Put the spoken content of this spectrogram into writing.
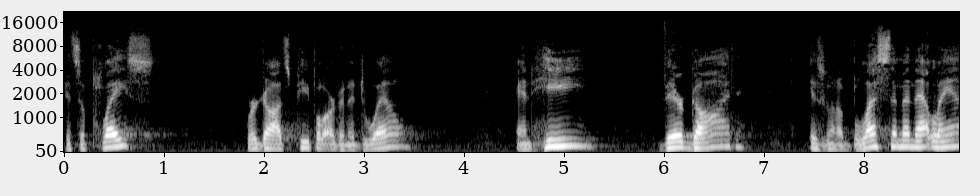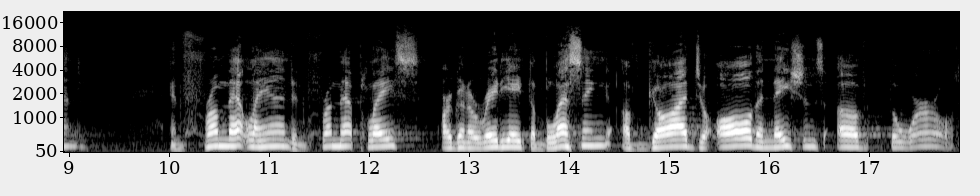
It's a place where God's people are going to dwell, and He, their God, is going to bless them in that land. And from that land and from that place are going to radiate the blessing of God to all the nations of the world.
